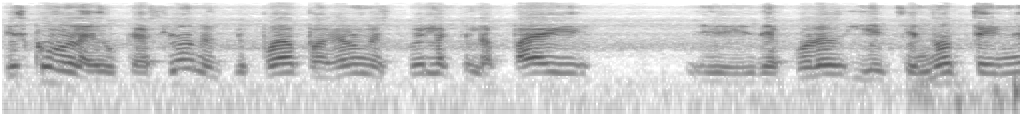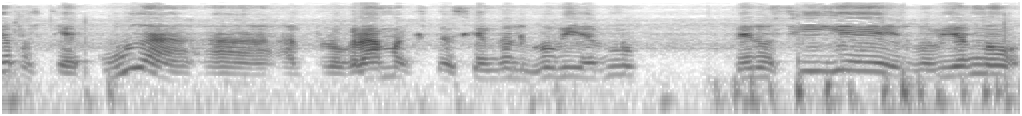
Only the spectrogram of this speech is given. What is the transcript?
Es como la educación, el que pueda pagar una escuela que la pague, eh, de acuerdo, y el que no tenga, pues que acuda al programa que está haciendo el gobierno, pero sigue el gobierno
